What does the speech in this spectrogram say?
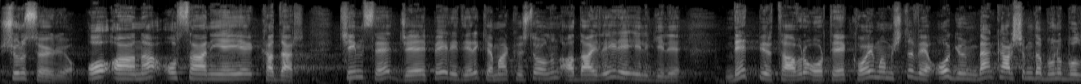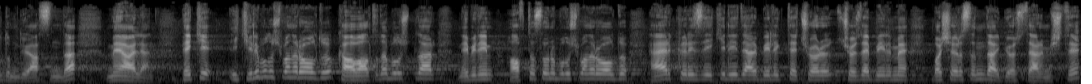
şunu söylüyor. O ana, o saniyeye kadar kimse CHP lideri Kemal Kılıçdaroğlu'nun adaylığı ile ilgili net bir tavrı ortaya koymamıştı ve o gün ben karşımda bunu buldum diyor aslında mealen. Peki ikili buluşmalar oldu, kahvaltıda buluştular, ne bileyim hafta sonu buluşmaları oldu. Her krizi iki lider birlikte çö- çözebilme başarısını da göstermişti.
